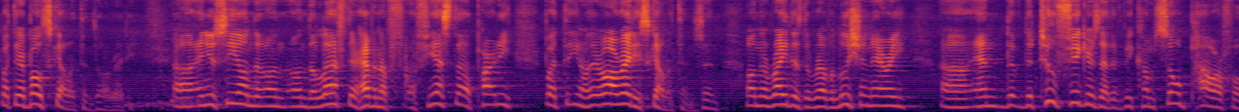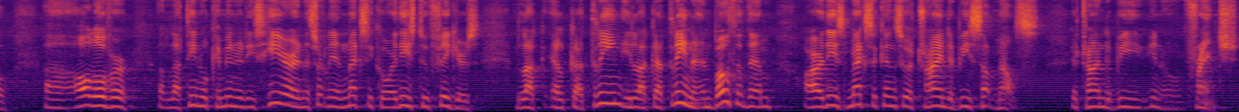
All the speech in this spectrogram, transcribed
But they're both skeletons already. Uh, and you see on the on, on the left, they're having a, a fiesta, a party, but you know they're already skeletons. And on the right is the revolutionary, uh, and the, the two figures that have become so powerful uh, all over uh, Latino communities here and certainly in Mexico are these two figures, La, El Catrín y La Catrina, and both of them are these Mexicans who are trying to be something else. They're trying to be, you know, French.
